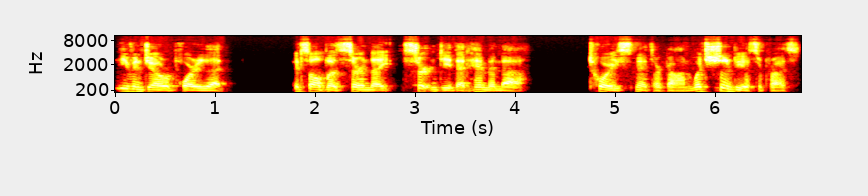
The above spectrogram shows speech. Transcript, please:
even Joe reported that it's all but certainty certainty that him and uh, Torrey Smith are gone, which shouldn't be a surprise.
